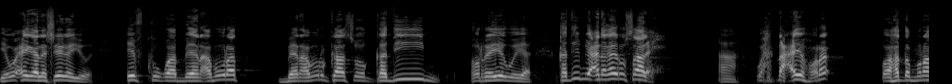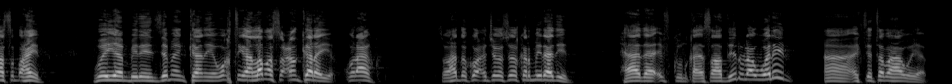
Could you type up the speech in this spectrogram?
Iyo waxaygaa la sheegayo ifku waa been abuurad been abuurkaasoo qadiim. Horeeye weeyaan. Qadiim yacni hayru saalix. Ah, wax dhacay hore oo hadda munaasab ahayn. Weeyaan bileen zamankan iyo waqtigan lama socon karayo qur'aanku. Soo hadda kooxa jooga soo kar ma yidhahdiin haadaa ifkun asaadiiru lawaliin igtitabaha ah, weeyaan.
